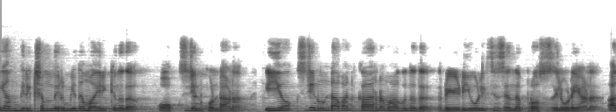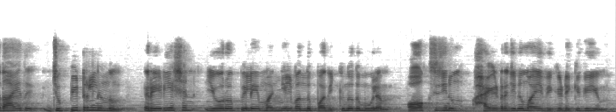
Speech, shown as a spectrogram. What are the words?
അന്തരീക്ഷം നിർമ്മിതമായിരിക്കുന്നത് ഓക്സിജൻ കൊണ്ടാണ്. ഈ ഓക്സിജൻ ഉണ്ടാവാൻ കാരണമാകുന്നത് റേഡിയോളിസിസ് എന്ന പ്രോസസ്സിലൂടെയാണ്. അതായത് ജുപ്പിറ്ററിൽ നിന്നും റേഡിയേഷൻ യൂറോപ്പിലെ മഞ്ഞിൽ വന്ന് പതിക്കുന്നത് മൂലം ഓക്സിജനും ഹൈഡ്രജനുമായി വിഘടിക്കുകയും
